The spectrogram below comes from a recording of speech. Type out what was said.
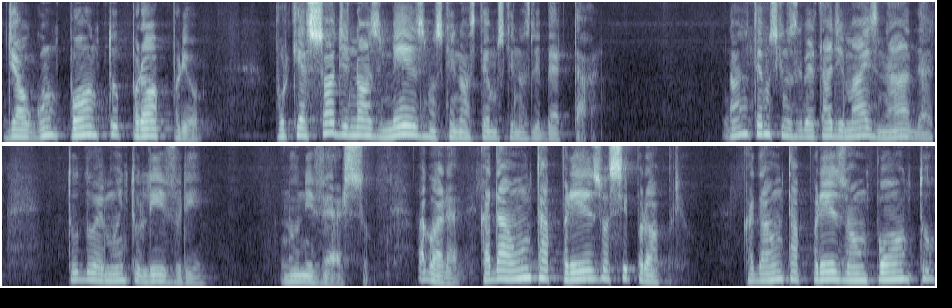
de algum ponto próprio. Porque é só de nós mesmos que nós temos que nos libertar. Nós não temos que nos libertar de mais nada. Tudo é muito livre no universo. Agora, cada um está preso a si próprio. Cada um está preso a um ponto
